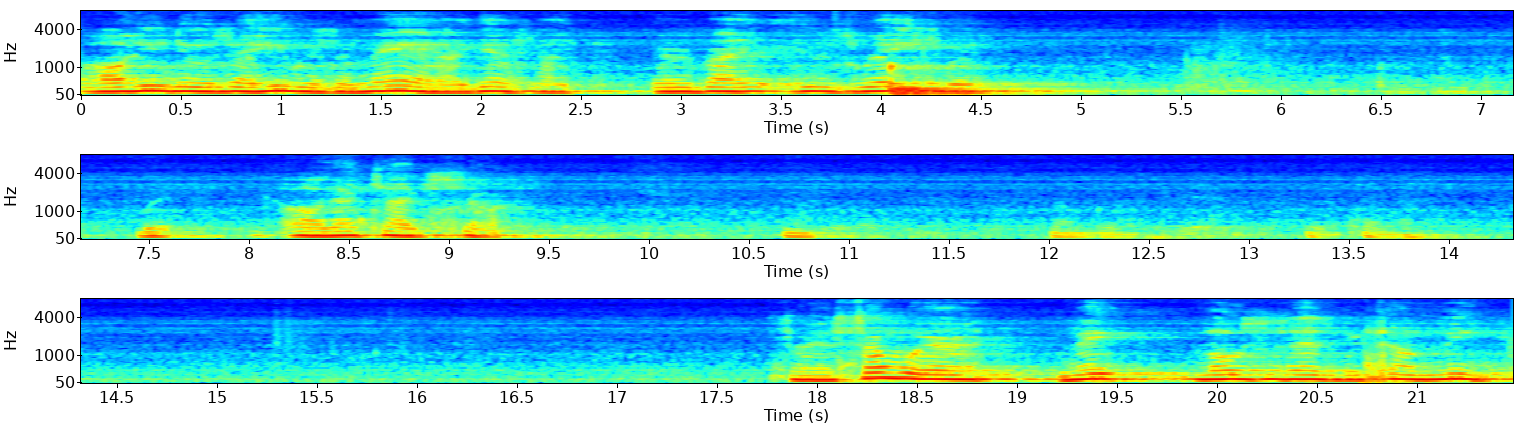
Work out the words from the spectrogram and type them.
All he knew is that he was a man, I guess, like everybody he was raised with, with all that type of stuff. So somewhere, Moses has become me.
